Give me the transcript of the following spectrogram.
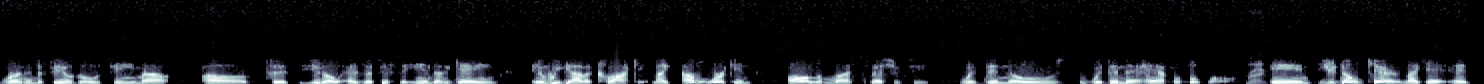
running the field goal team out uh to you know as if it's the end of the game and we gotta clock it. Like I'm working all of my specialty within those within that half of football. Right. And you don't care. Like at, at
